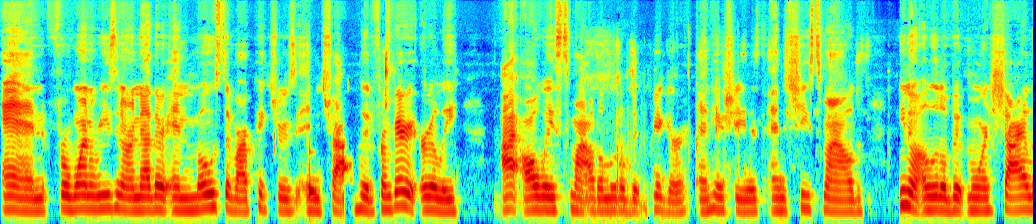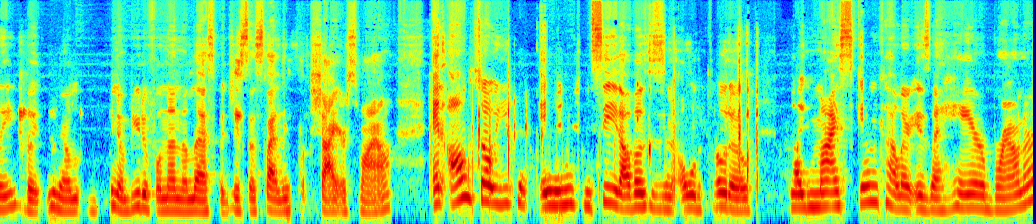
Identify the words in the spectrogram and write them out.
And for one reason or another, in most of our pictures in childhood from very early, I always smiled a little bit bigger. And here she is, and she smiled you know, a little bit more shyly, but you know, you know, beautiful nonetheless, but just a slightly shyer smile. And also you can and you can see it, although this is an old photo, like my skin color is a hair browner.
